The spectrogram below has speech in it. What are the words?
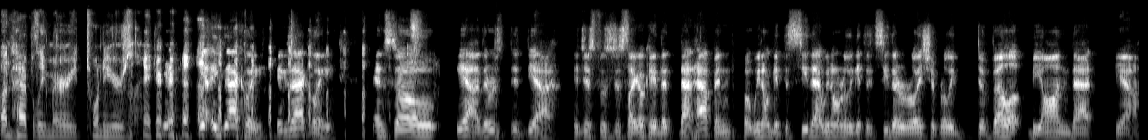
unhappily married 20 years later. yeah, yeah, exactly, exactly. And so, yeah, there was, it, yeah, it just was just like, okay, that that happened, but we don't get to see that. We don't really get to see their relationship really develop beyond that. Yeah,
